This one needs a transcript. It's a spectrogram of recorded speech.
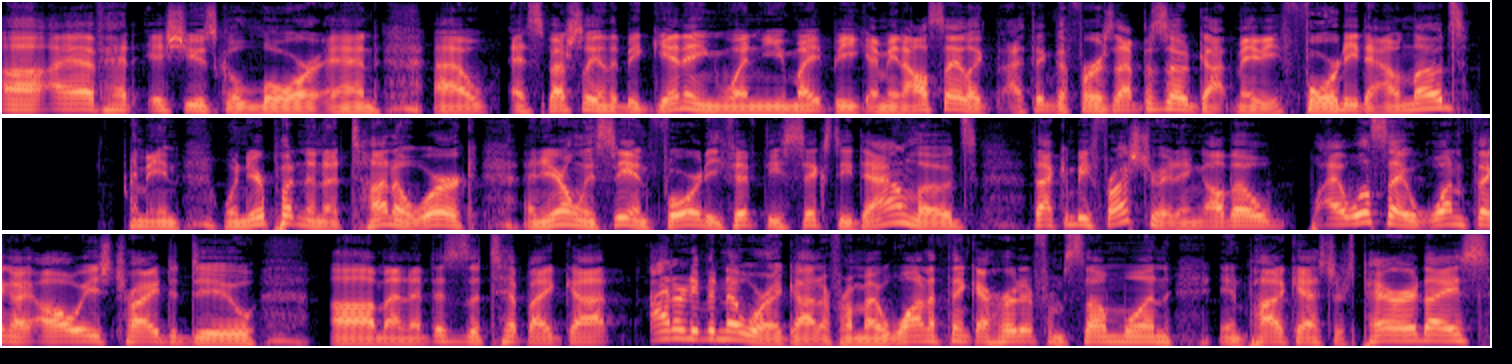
Uh, I have had issues galore, and uh, especially in the beginning when you might be, I mean, I'll say, like, I think the first episode got maybe 40 downloads. I mean, when you're putting in a ton of work and you're only seeing 40, 50, 60 downloads, that can be frustrating. Although I will say one thing I always tried to do, um, and this is a tip I got, I don't even know where I got it from. I want to think I heard it from someone in Podcaster's Paradise,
